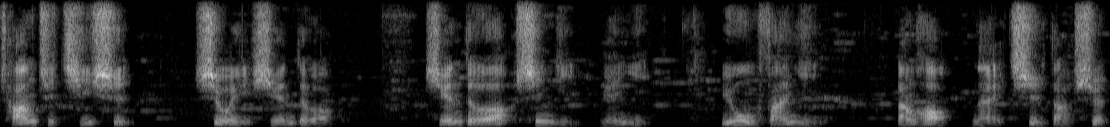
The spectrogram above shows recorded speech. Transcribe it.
常知其事，是谓玄德。玄德深矣，远矣，于物反矣，然后乃至大顺。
